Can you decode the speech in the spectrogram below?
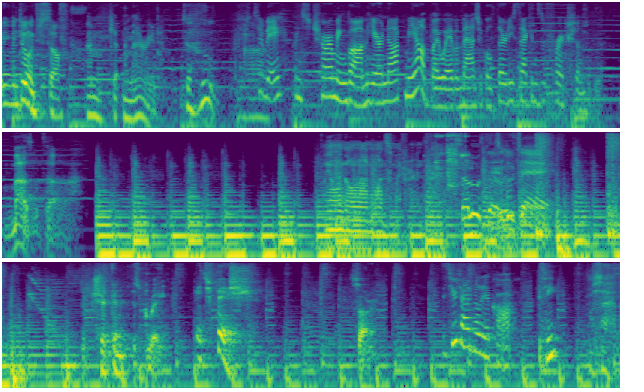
What have you been doing with yourself? I'm getting married. To who? to me, Prince Charming Bomb here knocked me out by way of a magical 30 seconds of friction. Mazel tov. We only go around once, my friend. Salute. Salute. The chicken is great. It's fish. Sorry. Is your dad really a cop? Is he? What's that?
